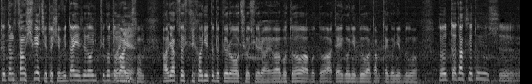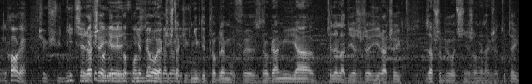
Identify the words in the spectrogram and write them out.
to, to na całym świecie. To się wydaje, że oni przygotowani Że są. Ale jak ktoś przychodzi, to dopiero oczy otwierają. Albo to, albo to, a tego nie było, a tamtego nie było. No to także to jest e, chore. Czy w Świdnicy To nie raczej tylko- nie tylko w Polsce, nie było jakichś takich nigdy problemów e, z drogami. Ja tyle lat jeżdżę i raczej zawsze było odśnieżone. Także tutaj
